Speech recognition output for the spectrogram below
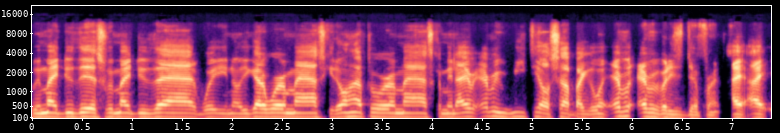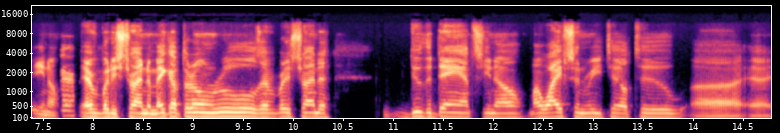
we might do this, we might do that. Where you know you got to wear a mask, you don't have to wear a mask. I mean, I, every retail shop I go in, every, everybody's different. I, I, you know, sure. everybody's trying to make up their own rules. Everybody's trying to do the dance. You know, my wife's in retail too. Uh, uh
